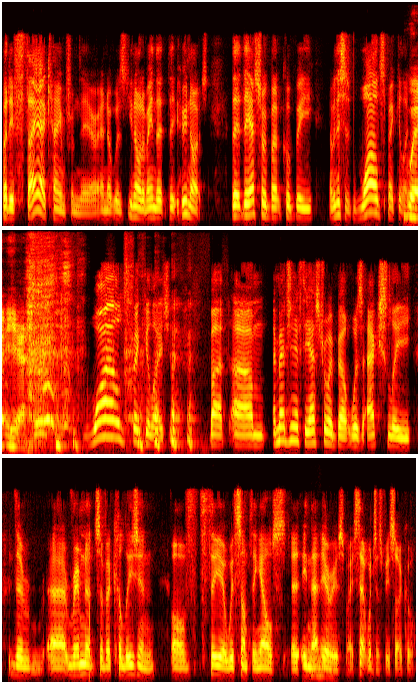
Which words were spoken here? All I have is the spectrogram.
But if Theia came from there and it was, you know what I mean, that who knows? The, the asteroid belt could be, I mean, this is wild speculation. well, yeah. wild speculation. But um, imagine if the asteroid belt was actually the uh, remnants of a collision of Theia with something else uh, in that area of space. That would just be so cool.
